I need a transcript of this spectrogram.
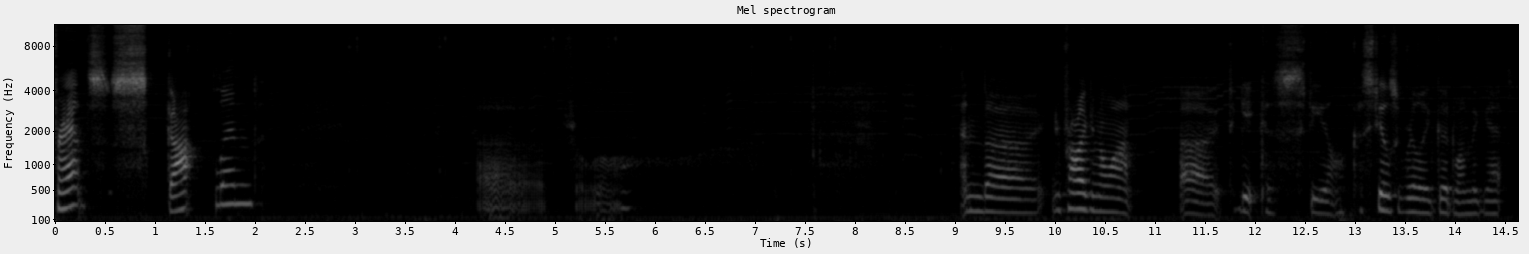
France, Scotland, uh, and uh, you're probably gonna want uh, to get Castile. Castile's a really good one to get.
